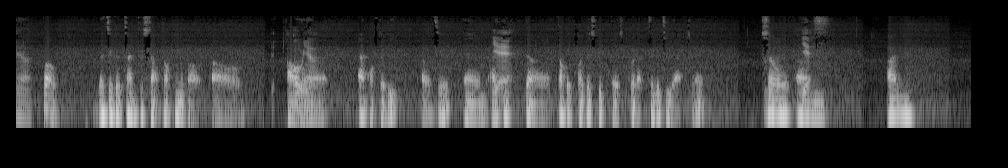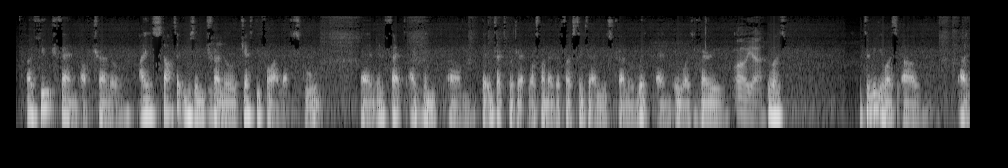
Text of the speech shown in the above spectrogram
Yeah. well, that's a good time to start talking about our our Oh, yeah. app of the week, I would say. And I Yeah. think the topic for this week is productivity apps, right? So um, Yes. I'm a huge fan of Trello. I started using Mm-hmm. Trello just before I left school. And in fact, I think um, the Insights project was one of the first things that I used Trello with, and it was very, Oh yeah. it was, to me, it was a, a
